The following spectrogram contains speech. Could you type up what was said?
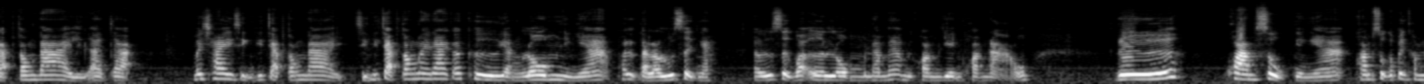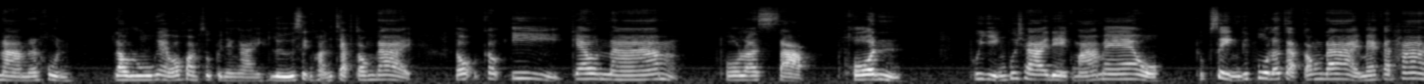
จับต้องได้หรืออาจจะไม่ใช่สิ่งที่จับต้องได้ สิ่งที่จับต้องได้ได้ก็คืออย่างลมอย่างเงี้ยเพราะแต่เรารู้สึกไงเรารู้สึกว่าเออลมมันทำให้เรามีความเย็นความหนาว หรือความสุขอย่างเงี้ย ความสุขก็เป็นคำนามนะคุณ เรารู้ไงว่าความสุขเป็นยังไง หรือสิ่งของที่จับต้องได้ โต๊ะเก้าอี้ แก้วน้ำโทรศัพท์ คน ผู้หญิงผู้ชายเด็กหมาแมว ทุกสิ่งที่พูดแล้วจับต้องได้แม้กระทั่ง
